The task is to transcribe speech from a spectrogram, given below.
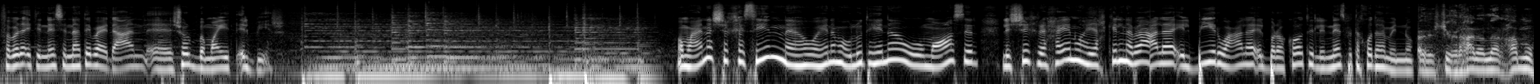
فبدأت الناس إنها تبعد عن شرب مية البير. ومعانا الشيخ حسين هو هنا مولود هنا ومعاصر للشيخ ريحان وهيحكي لنا بقى على البير وعلى البركات اللي الناس بتاخدها منه. الشيخ ريحان الله يرحمه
